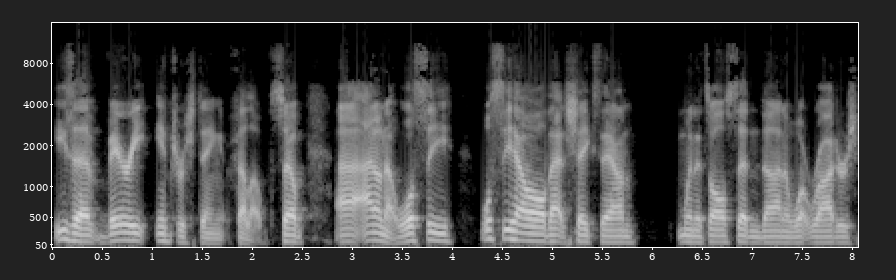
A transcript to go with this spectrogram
he's a very interesting fellow. So, uh, I don't know. We'll see, we'll see how all that shakes down when it's all said and done and what Rodgers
